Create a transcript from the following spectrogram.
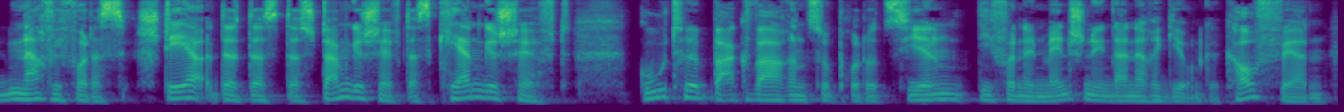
nach wie vor das, Stehr, das, das Stammgeschäft, das Kerngeschäft, gute Backwaren zu produzieren, die von den Menschen in deiner Region gekauft werden,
